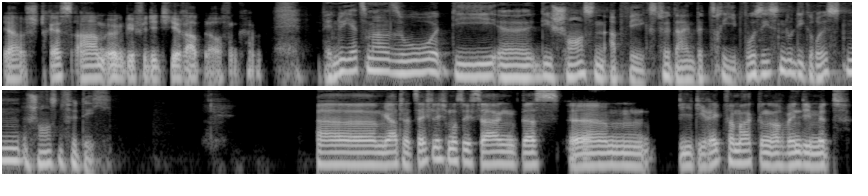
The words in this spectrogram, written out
ja, stressarm irgendwie für die Tiere ablaufen kann. Wenn du jetzt mal so die, äh, die Chancen abwägst für deinen Betrieb, wo siehst du die größten Chancen für dich? Ähm, ja, tatsächlich muss ich sagen, dass ähm, die Direktvermarktung, auch wenn die mit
